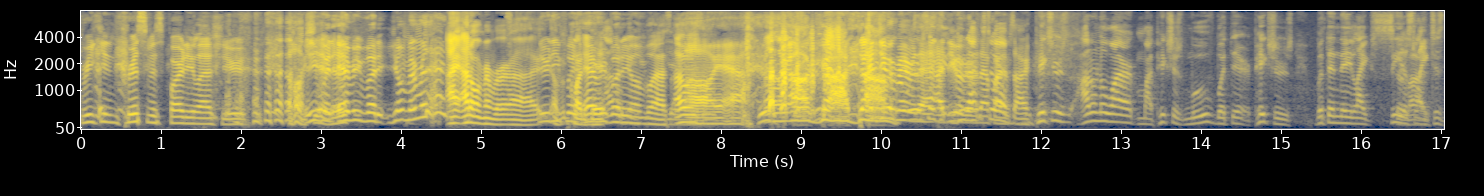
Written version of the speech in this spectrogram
freaking Christmas party last year. Oh he shit. put really? everybody. You don't remember that? I, I don't remember. Uh, Dude, he uh, put quite a bit. everybody on blast. you- I was, Oh yeah. I was like, oh god, I damn. do remember Wait a that. I do dude, remember that still part. I'm sorry. Pictures. I don't know why our, my pictures move, but they're pictures. But then they like see They're us live. like just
